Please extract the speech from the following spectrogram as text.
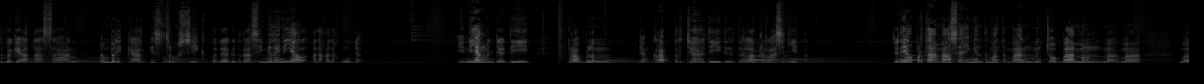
sebagai atasan memberikan instruksi kepada generasi milenial, anak-anak muda. Ini yang menjadi problem yang kerap terjadi di dalam relasi kita. Jadi yang pertama saya ingin teman-teman mencoba meng, me, me, me,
